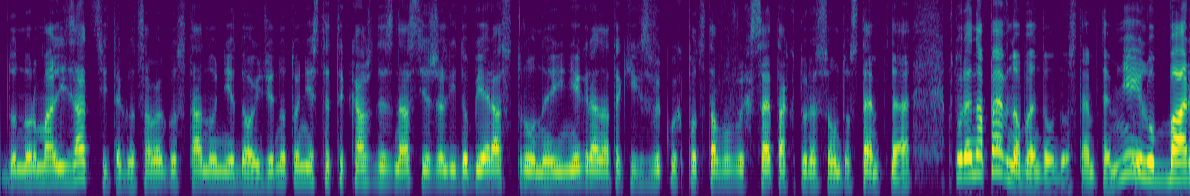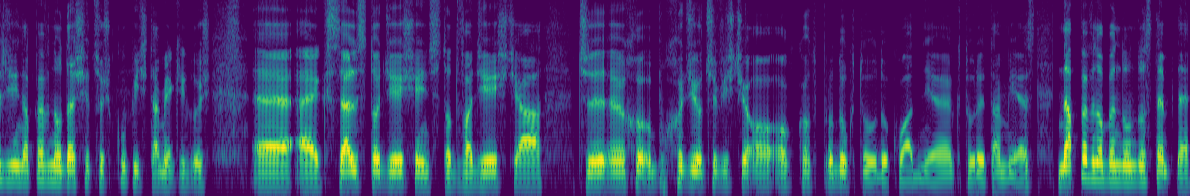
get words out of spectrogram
do normalizacji tego całego stanu nie dojdzie, no to niestety każdy z nas, jeżeli dobiera struny i nie gra na takich zwykłych podstawowych setach, które są dostępne, które na pewno będą dostępne, mniej lub bardziej na pewno da się coś kupić tam jakiegoś e, Excel 110, 120, czy e, cho- chodzi oczywiście o, o kod produktu dokładnie, który tam jest. Na pewno będą dostępne,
